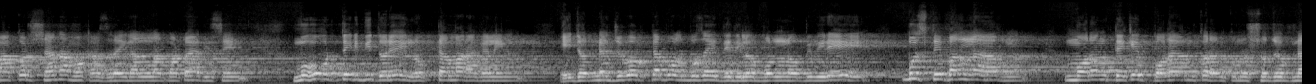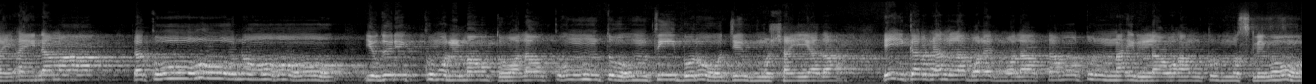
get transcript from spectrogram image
মাকড়সা নামক আজরাইল আল্লাহ পাঠায় দিছেন। মুহূর্তের ভিতরে লোকটা মারা গেলেন। এই জন্য যুবকটা বল বুঝাইতে দিল, বলল, বিবি রে, বুঝতে পারলাম, মরণ থেকে পলায়ন করার কোনো সুযোগ নাই। আইনামা তাকুনু ইউদরিকুমুল মাউত ওয়ালাউ কুনতুম ফি বুরুজিন মুশাইয়াদা। এই কারণে আল্লাহ বলেন, ওয়ালা তামুতুন্না ইল্লা ওয়া আনতুম মুসলিমুন।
